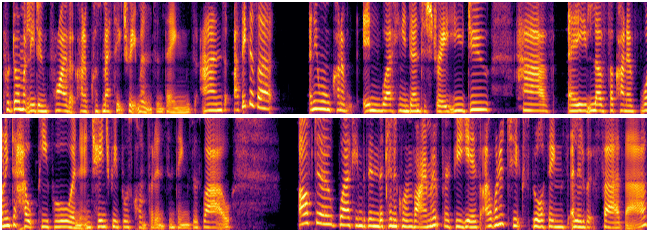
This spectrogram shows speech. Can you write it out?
predominantly doing private kind of cosmetic treatments and things. And I think as a anyone kind of in working in dentistry, you do have a love for kind of wanting to help people and, and change people's confidence and things as well. After working within the clinical environment for a few years, I wanted to explore things a little bit further.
